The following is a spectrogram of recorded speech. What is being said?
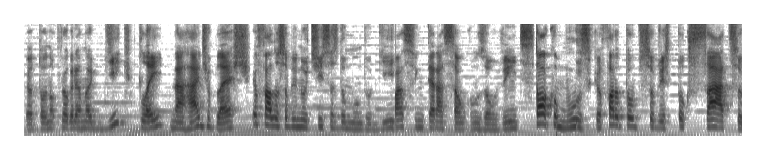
Eu tô no programa Geek Play na Rádio Blast. Eu falo sobre notícias do mundo geek, faço interação com os ouvintes, toco música, eu falo sobre tokusatsu,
